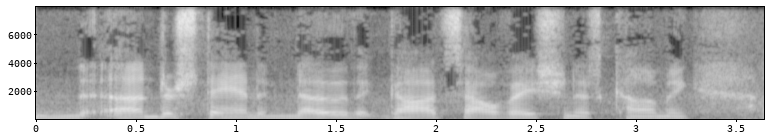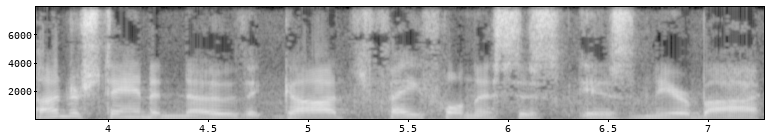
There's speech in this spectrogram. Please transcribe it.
understand and know that God's salvation is coming, understand and know that God's faithfulness is, is nearby,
